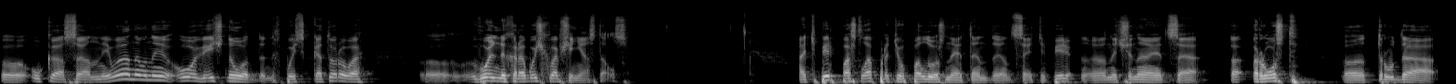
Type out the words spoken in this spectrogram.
э, указ Анны Ивановны о вечно отданных, после которого э, вольных рабочих вообще не осталось. А теперь пошла противоположная тенденция. Теперь э, начинается рост труда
